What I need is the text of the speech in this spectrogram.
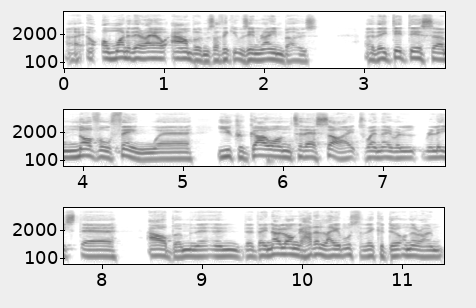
uh, on one of their albums, I think it was in Rainbows, uh, they did this um, novel thing where you could go onto their site when they re- released their album, and they no longer had a label, so they could do it on their own.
